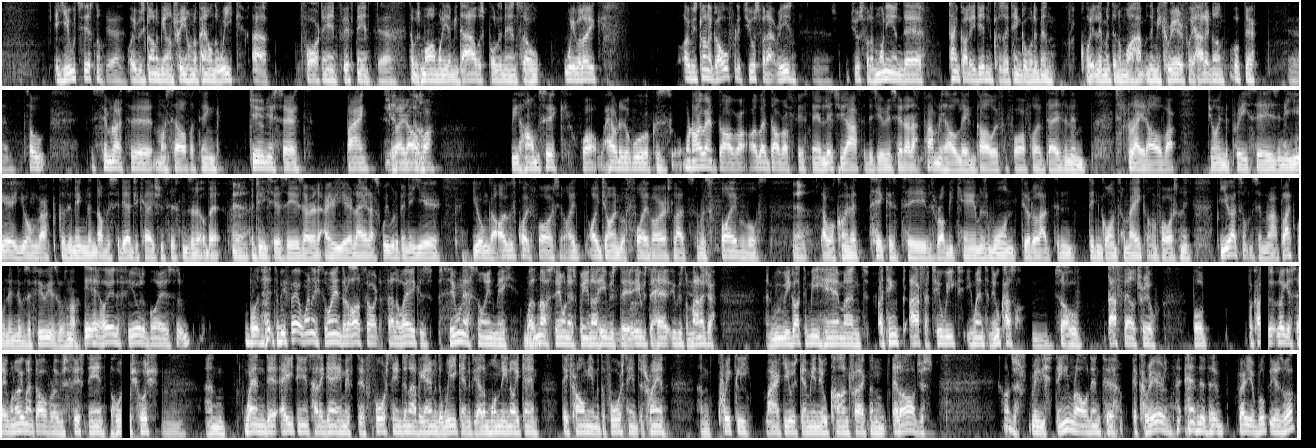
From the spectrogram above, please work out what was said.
a youth system, yeah. I was going to be on three hundred pound a week at 14, 15. Yeah. That was more money than my dad was pulling in. So we were like, I was going to go for it just for that reason, yeah. just for the money. And uh, thank God I didn't because I think I would have been quite limited in what happened in my career if I had gone up there. Yeah. So similar to myself, I think junior cert, bang, straight yeah, over. Gone. We homesick. What? How did it work? Because when I went over, I went over at 15, literally after the junior cert, I had a family holiday in Galway for four or five days, and then straight over joined the pre-season a year younger because in England obviously the education system's a little bit yeah. the GCSEs are, are, a year later so we would have been a year younger I was quite fortunate I, I joined with five Irish lads so there was five of us yeah. that were kind of thick as thieves Robbie came as one the other lads didn't didn't go on to make it unfortunately but you had something similar at Blackburn and there was a few years wasn't it yeah I had a few of the boys but to be fair, when I signed, it all sort of fell away because Souness signed me. Well, not Souness, but you know, he was the he was the head, he was the manager and we got to meet him. And I think after two weeks, he went to Newcastle. Mm. So that fell through. But because, like I say, when I went over, I was 15, hush hush. Mm. And when the 18s had a game, if the first team didn't have a game in the weekend, if you had a Monday night game, they throw me in with the first team to train. And quickly, Mark Hughes gave me a new contract, and it all just, all just really steamrolled into a career and ended it very abruptly as well.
